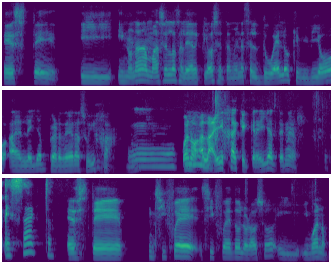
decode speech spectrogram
Este, y, y, no nada más es la salida del closet, también es el duelo que vivió al ella perder a su hija. Bueno, a la hija que creía tener. Exacto. Este, sí fue, sí fue doloroso y, y bueno,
